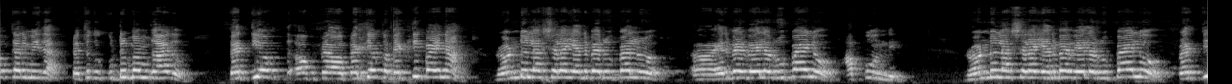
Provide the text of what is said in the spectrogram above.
ఒక్కరి మీద ప్రతి ఒక్క కుటుంబం కాదు ప్రతి ఒక్క ప్రతి ఒక్క వ్యక్తి పైన రెండు లక్షల ఎనభై రూపాయలు ఎనభై వేల రూపాయలు అప్పు ఉంది. రెండు లక్షల ఎనభై వేల రూపాయలు ప్రతి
